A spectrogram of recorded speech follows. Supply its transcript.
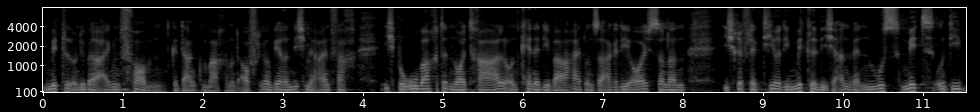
Mittel und über ihre eigenen Formen Gedanken machen. Und Aufklärung wäre nicht mehr einfach, ich beobachte neutral und kenne die Wahrheit und sage die euch, sondern ich reflektiere die Mittel, die ich anwenden muss, mit und die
